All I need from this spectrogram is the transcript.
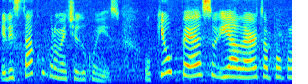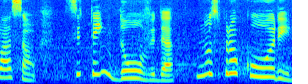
ele está comprometido com isso. O que eu peço e alerto a população, se tem dúvida, nos procure.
